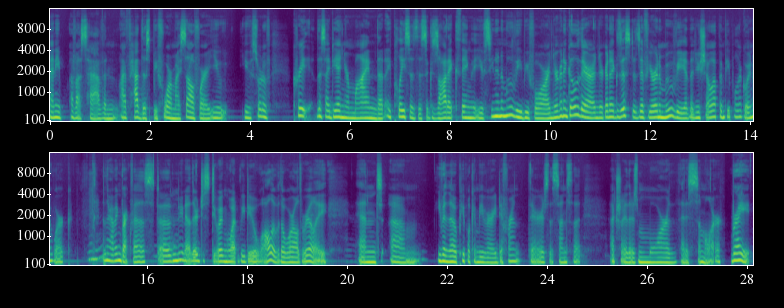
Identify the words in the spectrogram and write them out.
many of us have, and I've had this before myself, where you you sort of create this idea in your mind that a place is this exotic thing that you've seen in a movie before, and you're going to go there and you're going to exist as if you're in a movie, and then you show up and people are going to work. Mm-hmm. And they're having breakfast, and you know they're just doing what we do all over the world, really. And um, even though people can be very different, there's the sense that actually there's more that is similar. Right.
